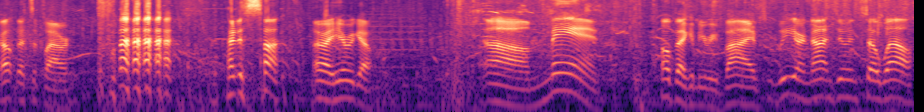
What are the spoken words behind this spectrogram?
Oh, that's a flower. I just saw. All right, here we go. Oh, man. Hope I can be revived. We are not doing so well.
